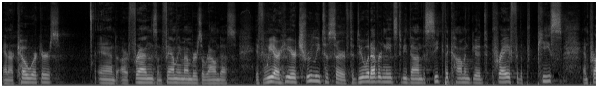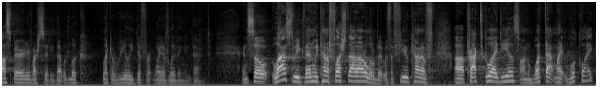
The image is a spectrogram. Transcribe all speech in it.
and our coworkers and our friends and family members around us. If we are here truly to serve, to do whatever needs to be done, to seek the common good, to pray for the peace and prosperity of our city, that would look like a really different way of living in Bend. And so last week, then, we kind of fleshed that out a little bit with a few kind of uh, practical ideas on what that might look like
